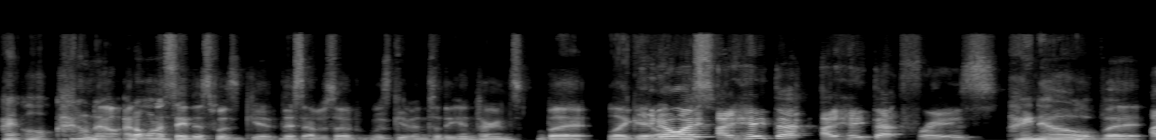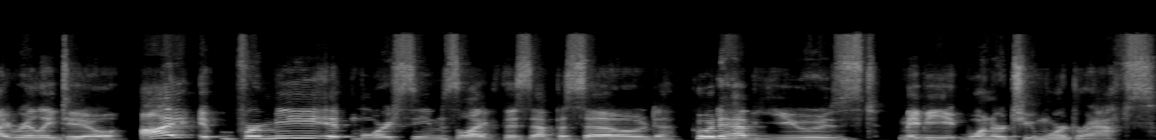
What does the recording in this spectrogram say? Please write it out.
I don't- I don't know. I don't want to say this was get this episode was given to the interns, but like You know, almost, I, I hate that. I hate that phrase. I know, but I really do. I it, for me, it more seems like this episode could have used maybe one or two more drafts.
